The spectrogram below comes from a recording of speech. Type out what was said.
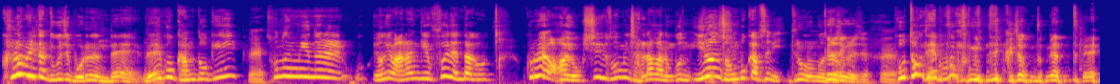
클럽이 일단 누구지 모르는데 외국 감독이 네. 손흥민을 영입 안 한 게 후회된다고 그래 아 역시 손흥민 잘 나가는군 이런 정보 값은 이- 들어오는 거죠. 그렇죠, 그렇죠. 네. 보통 대부분 국민들이 그 정도면 돼.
